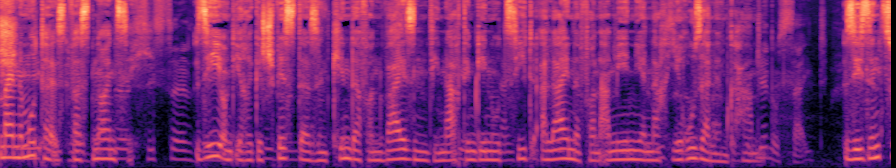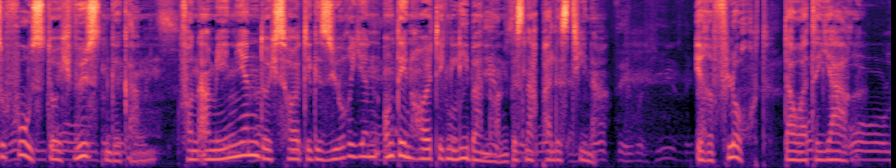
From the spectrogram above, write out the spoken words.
Meine Mutter ist fast 90. Sie und ihre Geschwister sind Kinder von Waisen, die nach dem Genozid alleine von Armenien nach Jerusalem kamen. Sie sind zu Fuß durch Wüsten gegangen, von Armenien durchs heutige Syrien und den heutigen Libanon bis nach Palästina. Ihre Flucht dauerte Jahre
